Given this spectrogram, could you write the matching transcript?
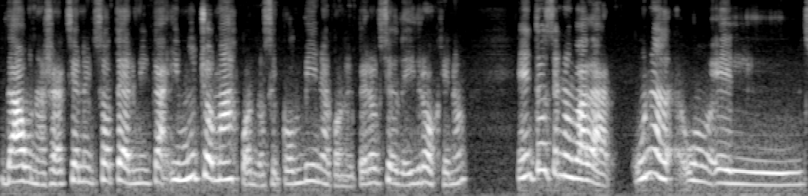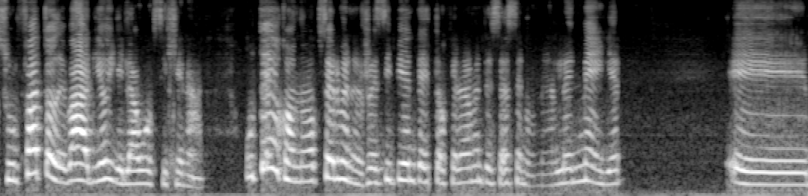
da una reacción exotérmica y mucho más cuando se combina con el peróxido de hidrógeno, entonces nos va a dar el sulfato de bario y el agua oxigenada. Ustedes cuando observen el recipiente, esto generalmente se hace en un Erlenmeyer, eh,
